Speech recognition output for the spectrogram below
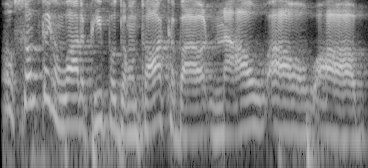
Well, something a lot of people don't talk about, and I'll I'll uh,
